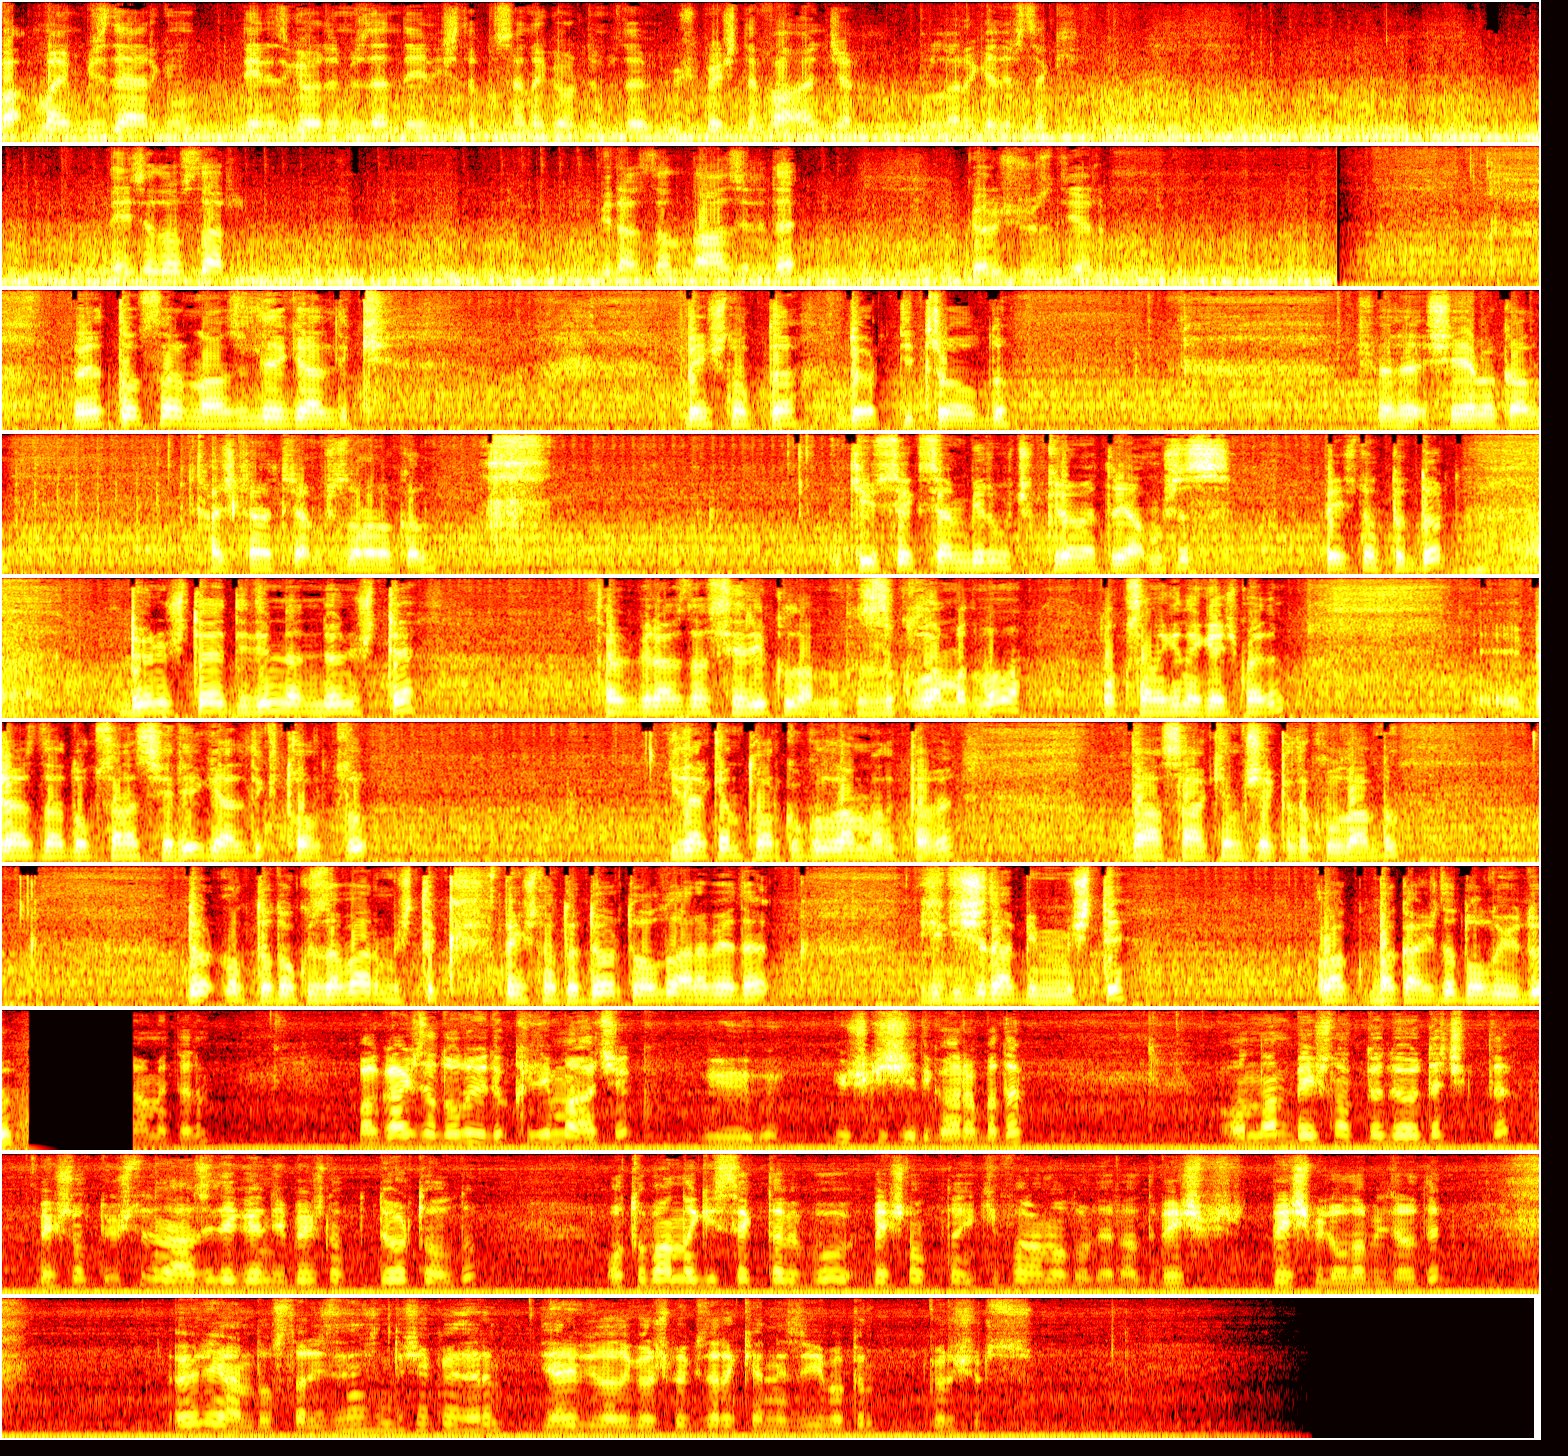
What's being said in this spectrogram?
Bakmayın biz de her gün deniz gördüğümüzden değil işte. Bu sene gördüğümüzde 3-5 defa anca buralara gelirsek. Neyse dostlar birazdan Nazilli'de görüşürüz diyelim. Evet dostlar Nazilli'ye geldik. 5.4 litre oldu. Şöyle şeye bakalım. Kaç kilometre yapmışız ona bakalım. 281,5 kilometre yapmışız. 5.4 Dönüşte Didim'den dönüşte Tabi biraz daha seri kullandım. Hızlı kullanmadım ama 90'a yine geçmedim. Ee, Biraz daha 90'a seri geldik torklu. Giderken torku kullanmadık tabi. Daha sakin bir şekilde kullandım. 4.9'a varmıştık. 5.4 oldu. Arabaya da iki kişi daha binmişti. Ama bagajda doluydu. Devam edelim. Bagajda doluydu. Klima açık. 3 kişiydik arabada. Ondan 5.4'e çıktı. 5.3'tü de Nazilli'ye gelince 5.4 oldu. Otobanla gitsek tabi bu 5.2 falan olurdu herhalde. 5, 5 bile olabilirdi. Öyle yani dostlar. İzlediğiniz için teşekkür ederim. Diğer videolarda görüşmek üzere. Kendinize iyi bakın. Görüşürüz.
